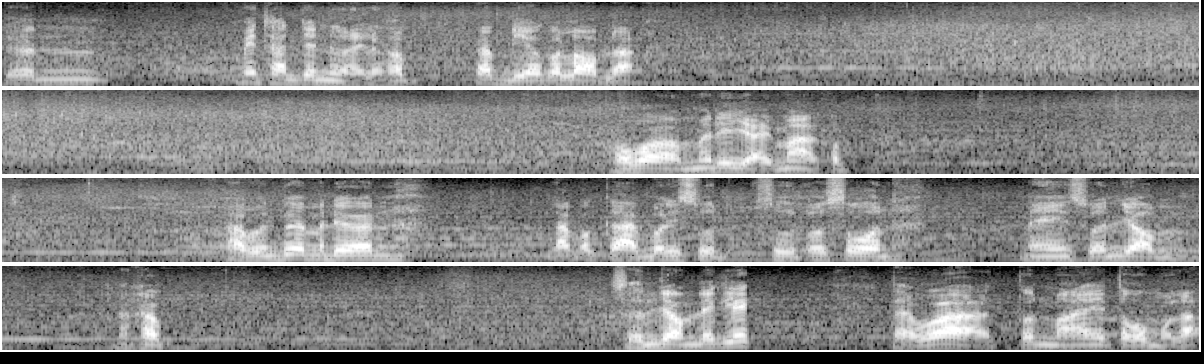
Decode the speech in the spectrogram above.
เดินไม่ทันจะเหนื่อยหรอกครับ แป๊บเดียวก็รอบแล้วเพราะว่าไม่ได้ใหญ่มากครับพาเพื่อนๆมาเดิน รับอากาศบริสุทธิ์สูดโอโซน ในสวนหย่อมนะครับ สวนหย่อมเล็กๆ แต่ว่าต้นไม้โตหมดละ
